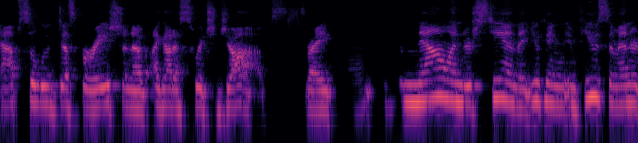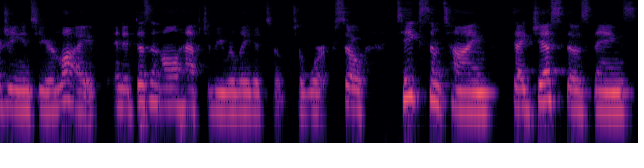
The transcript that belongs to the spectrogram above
absolute desperation of, I got to switch jobs, right? You now understand that you can infuse some energy into your life and it doesn't all have to be related to, to work. So take some time, digest those things,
